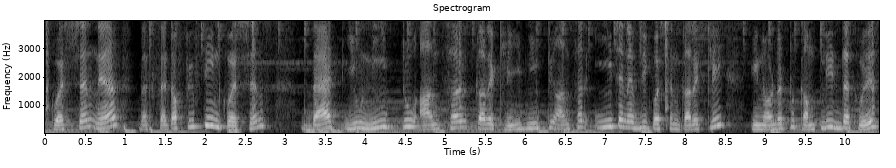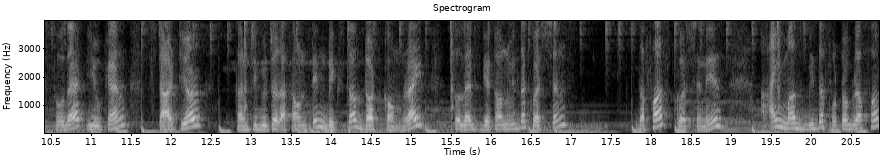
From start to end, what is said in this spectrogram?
questionnaire the set of 15 questions that you need to answer correctly. You need to answer each and every question correctly in order to complete the quiz so that you can start your contributor account in bigstock.com right so let's get on with the questions the first question is I must be the photographer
